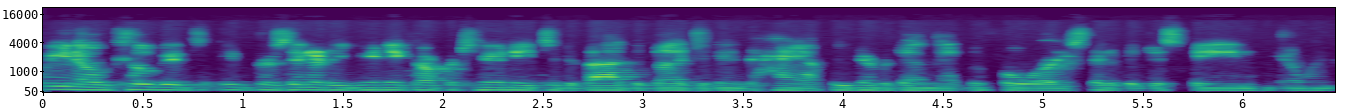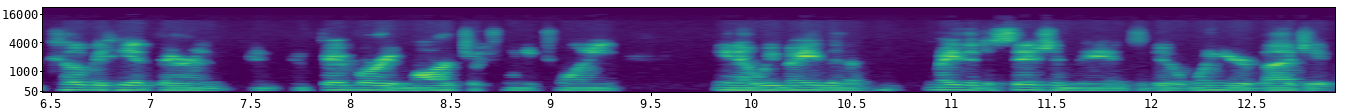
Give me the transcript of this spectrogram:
well, you know, COVID presented a unique opportunity to divide the budget into half. We've never done that before. Instead of it just being, you know, when COVID hit there in, in, in February, March of 2020, you know, we made the made the decision then to do a one year budget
